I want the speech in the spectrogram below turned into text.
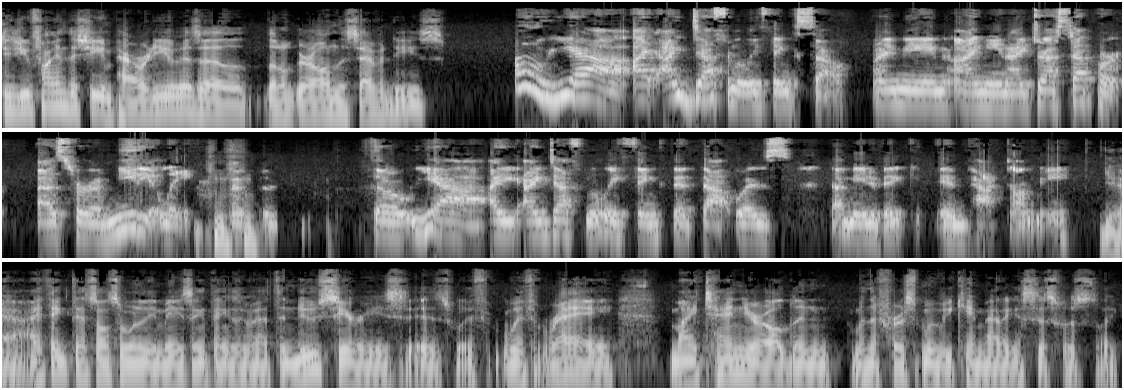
Did you find that she empowered you as a little girl in the seventies? Oh yeah, I, I definitely think so. I mean, I mean, I dressed up her as her immediately. so yeah, I, I definitely think that that was that made a big impact on me. Yeah, I think that's also one of the amazing things about the new series is with with Rey. My ten year old when when the first movie came out, I guess this was like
